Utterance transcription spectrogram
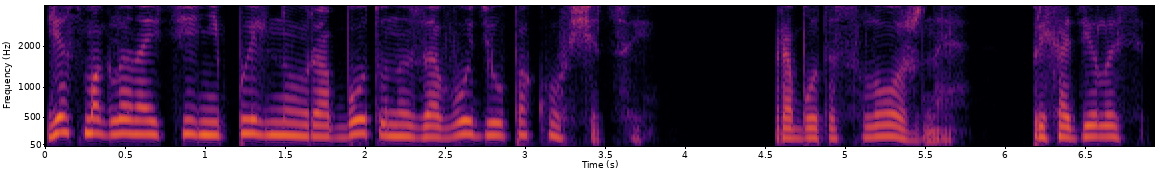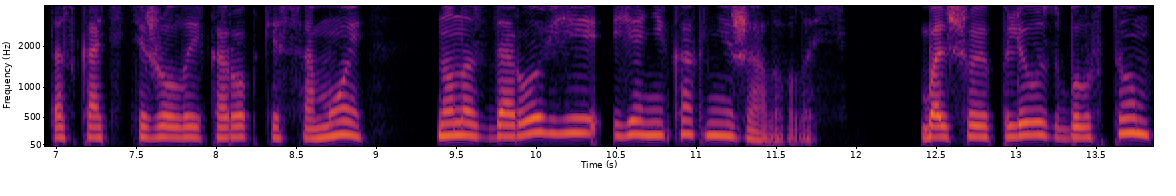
я смогла найти непыльную работу на заводе упаковщицы. Работа сложная. Приходилось таскать тяжелые коробки самой, но на здоровье я никак не жаловалась. Большой плюс был в том,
